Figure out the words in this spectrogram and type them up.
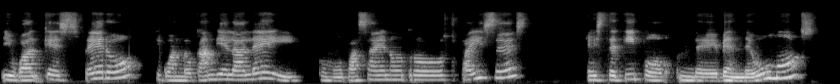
Igual que espero que cuando cambie la ley, como pasa en otros países, este tipo de vendehumos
